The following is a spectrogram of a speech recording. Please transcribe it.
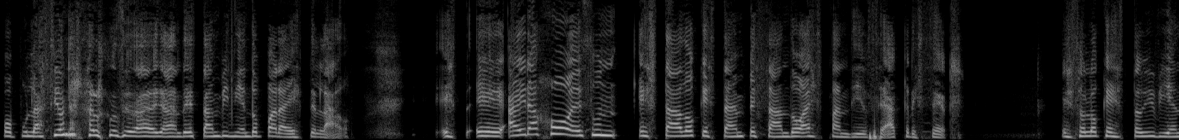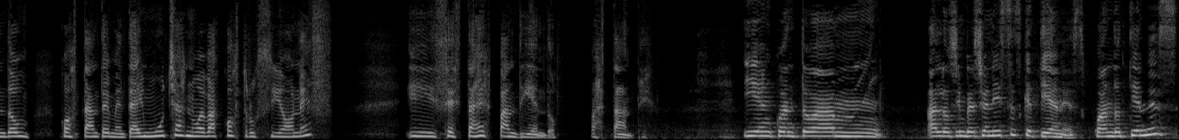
poblaciones de las ciudades grandes están viniendo para este lado. Idaho es un estado que está empezando a expandirse, a crecer. Eso es lo que estoy viendo constantemente. Hay muchas nuevas construcciones y se está expandiendo bastante. Y en cuanto a, mm, a los inversionistas que tienes, cuando tienes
